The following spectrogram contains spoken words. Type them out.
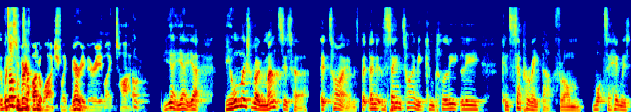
It's also very fun to watch, like very, very like taut. Oh, yeah, yeah, yeah. He almost romances her at times, but then at the mm-hmm. same time, he completely can separate that from what to him is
